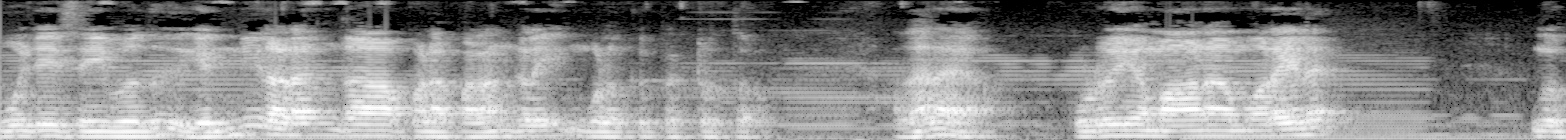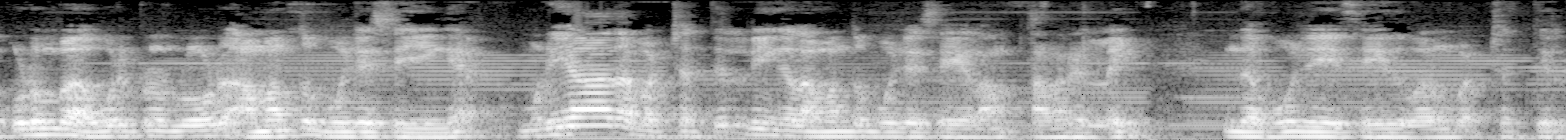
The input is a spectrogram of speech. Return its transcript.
பூஜை செய்வது எண்ணில் அடங்கா பல பலன்களை உங்களுக்கு பெற்றுத்தரும். அதனால் குடியமான முறையில் உங்கள் குடும்ப உறுப்பினர்களோடு அமர்ந்து பூஜை செய்யுங்க. முடியாத பட்சத்தில் நீங்கள் அமர்ந்து பூஜை செய்யலாம். தவறில்லை. இந்த பூஜையை செய்து வரும் பட்சத்தில்.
